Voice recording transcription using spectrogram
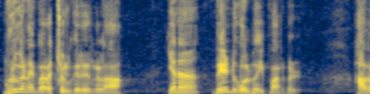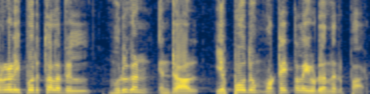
முருகனை வரச் சொல்கிறீர்களா? என வேண்டுகோள் வைப்பார்கள். அவர்களை பொறுத்தளவில் முருகன் என்றால் எப்போதும் மொட்டைத்தலையுடன் இருப்பார்.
